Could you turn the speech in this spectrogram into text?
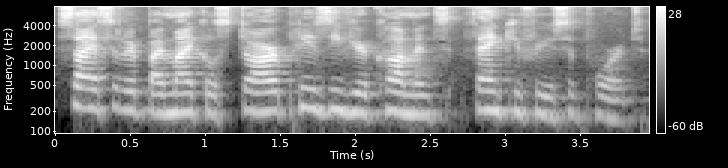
Science Alert by Michael Starr. Please leave your comments. Thank you for your support.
